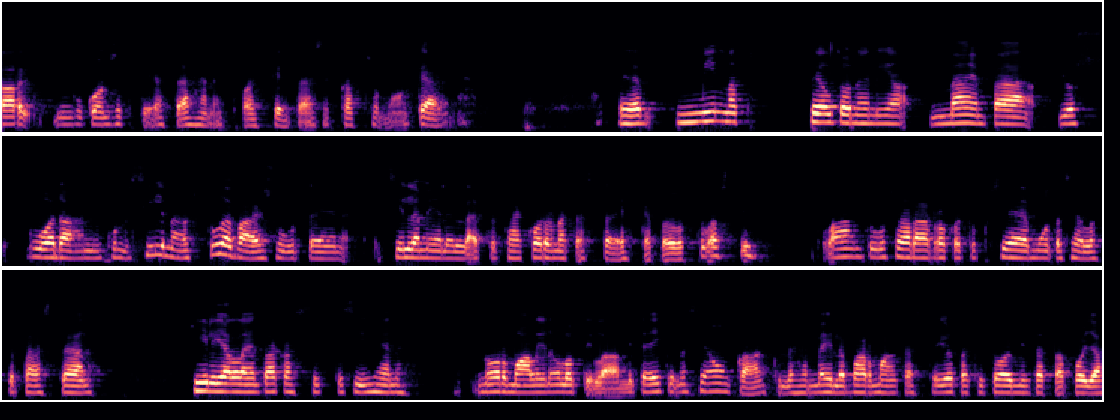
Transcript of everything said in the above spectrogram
tar- niin kuin konsepteja tähän, että vaikka ei pääse katsomaan käymään. Minnat Peltonen ja Mäenpää, jos luodaan niin kuin silmäys tulevaisuuteen sillä mielellä, että tämä korona tästä ehkä toivottavasti laantuu, saadaan rokotuksia ja muuta sellaista, päästään hiljalleen takaisin sitten siihen normaaliin olotilaan, mitä ikinä se onkaan. Kyllähän meillä varmaan tästä jotakin toimintatapoja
